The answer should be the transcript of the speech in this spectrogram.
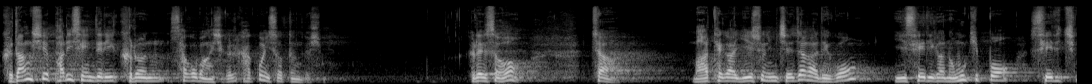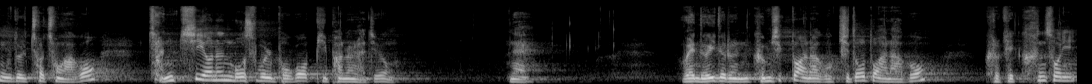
그 당시에 바리새인들이 그런 사고 방식을 갖고 있었던 것입니다. 그래서 자 마태가 예수님 제자가 되고 이 세리가 너무 기뻐 세리 친구들 초청하고 잔치 여는 모습을 보고 비판을 하죠. 네. 왜 너희들은 금식도 안 하고 기도도 안 하고 그렇게 큰 소리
